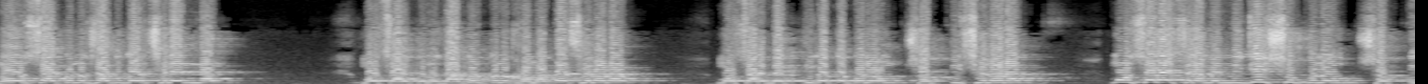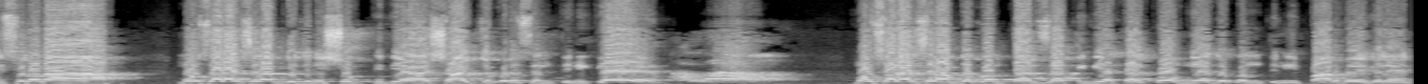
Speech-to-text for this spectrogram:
মৌসা কোনো জাদুকর ছিলেন না। মোসার কোনো জাদুর কোনো ক্ষমতা ছিল না। মোসার ব্যক্তিগত কোনো শক্তি ছিল না। মৌসা আলাহিসামের নিজস্ব কোনো শক্তি ছিল না। মৌসা আলাহিসামকে যিনি শক্তি দিয়ে সাহায্য করেছেন তিনি কে? মৌসা আলাহিসাম যখন তার জাতি নিয়ে, তার কম নিয়ে যখন তিনি পার হয়ে গেলেন,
